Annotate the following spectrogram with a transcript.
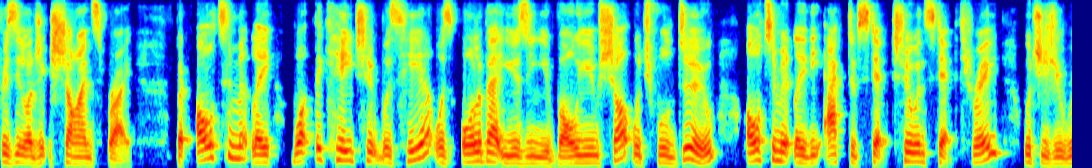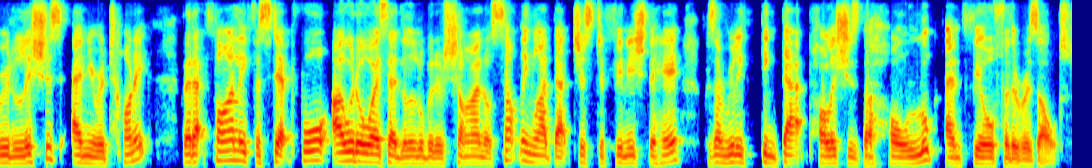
Physiologic Shine Spray. But ultimately, what the key to was here was all about using your volume shot, which we'll do ultimately the act of step two and step three, which is your Rootalicious and your Atonic. But at, finally for step four, I would always add a little bit of shine or something like that just to finish the hair because I really think that polishes the whole look and feel for the result.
